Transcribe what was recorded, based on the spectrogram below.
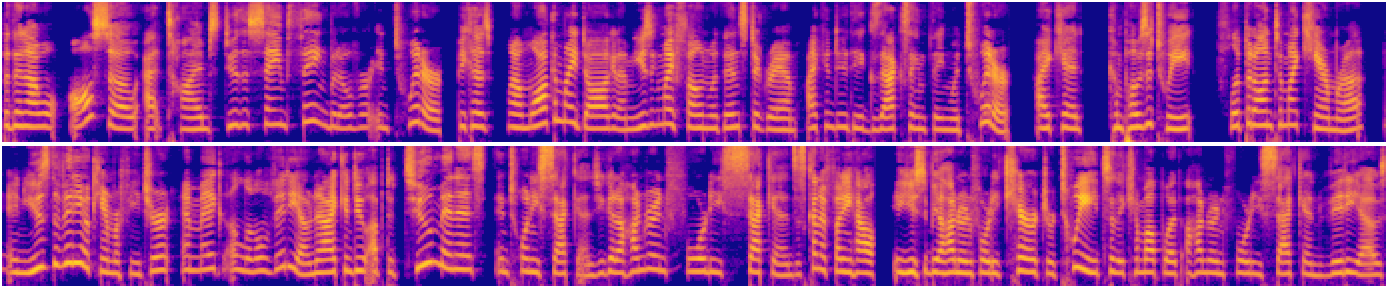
But then I will also at times do the same thing, but over in Twitter because when I'm walking my dog and I'm using my phone with Instagram, I can do the exact same thing with Twitter. I can compose a tweet, flip it onto my camera, and use the video camera feature and make a little video. Now I can do up to two minutes and 20 seconds. You get 140 seconds. It's kind of funny how it used to be 140 character tweets. So they come up with 140 second videos,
